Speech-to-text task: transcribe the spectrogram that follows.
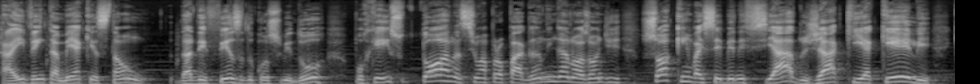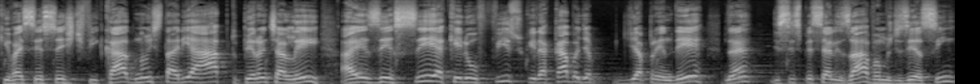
aí vem também a questão da defesa do consumidor, porque isso torna-se uma propaganda enganosa, onde só quem vai ser beneficiado, já que aquele que vai ser certificado não estaria apto perante a lei a exercer aquele ofício que ele acaba de, de aprender, né, de se especializar, vamos dizer assim,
